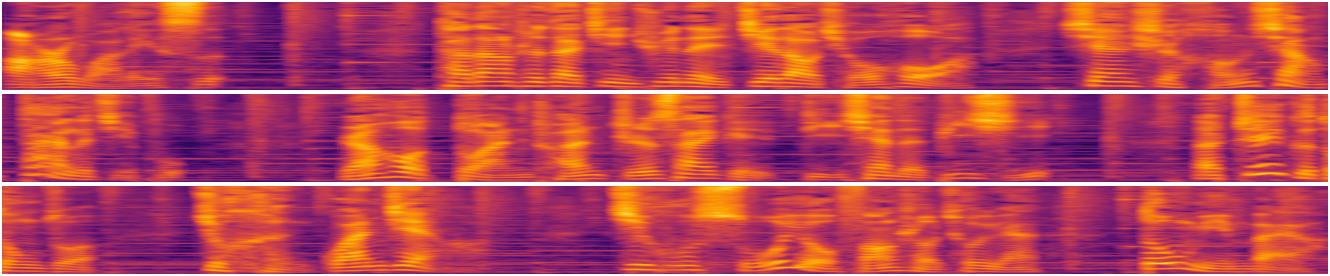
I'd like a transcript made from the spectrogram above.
阿尔瓦雷斯，他当时在禁区内接到球后啊，先是横向带了几步。然后短传直塞给底线的 B 席，那这个动作就很关键啊！几乎所有防守球员都明白啊，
